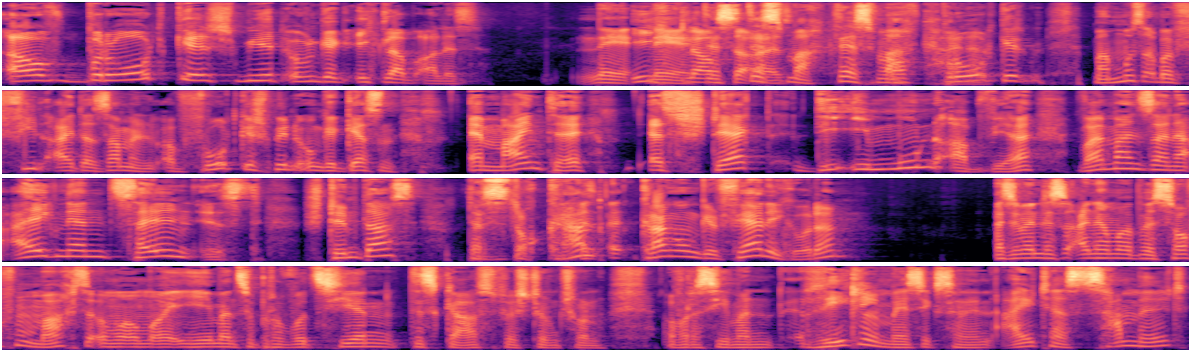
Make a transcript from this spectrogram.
Auf Brot geschmiert und ge ich glaube alles. Nee, Ich nee, glaube das, das macht, das macht auf keiner. Brot Man muss aber viel Eiter sammeln. Auf Brot geschmiert und gegessen. Er meinte, es stärkt die Immunabwehr, weil man seine eigenen Zellen isst. Stimmt das? Das ist doch krank, krank und gefährlich, oder? Also wenn das einer mal besoffen macht, um, um jemanden zu provozieren, das gab's bestimmt schon. Aber dass jemand regelmäßig seinen Eiter sammelt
